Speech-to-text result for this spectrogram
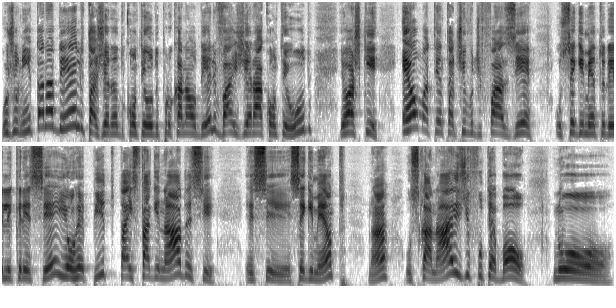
O Juninho tá na dele, tá gerando conteúdo pro canal dele, vai gerar conteúdo. Eu acho que é uma tentativa de fazer o segmento dele crescer, e eu repito, tá estagnado esse, esse segmento, né? Os canais de futebol no,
